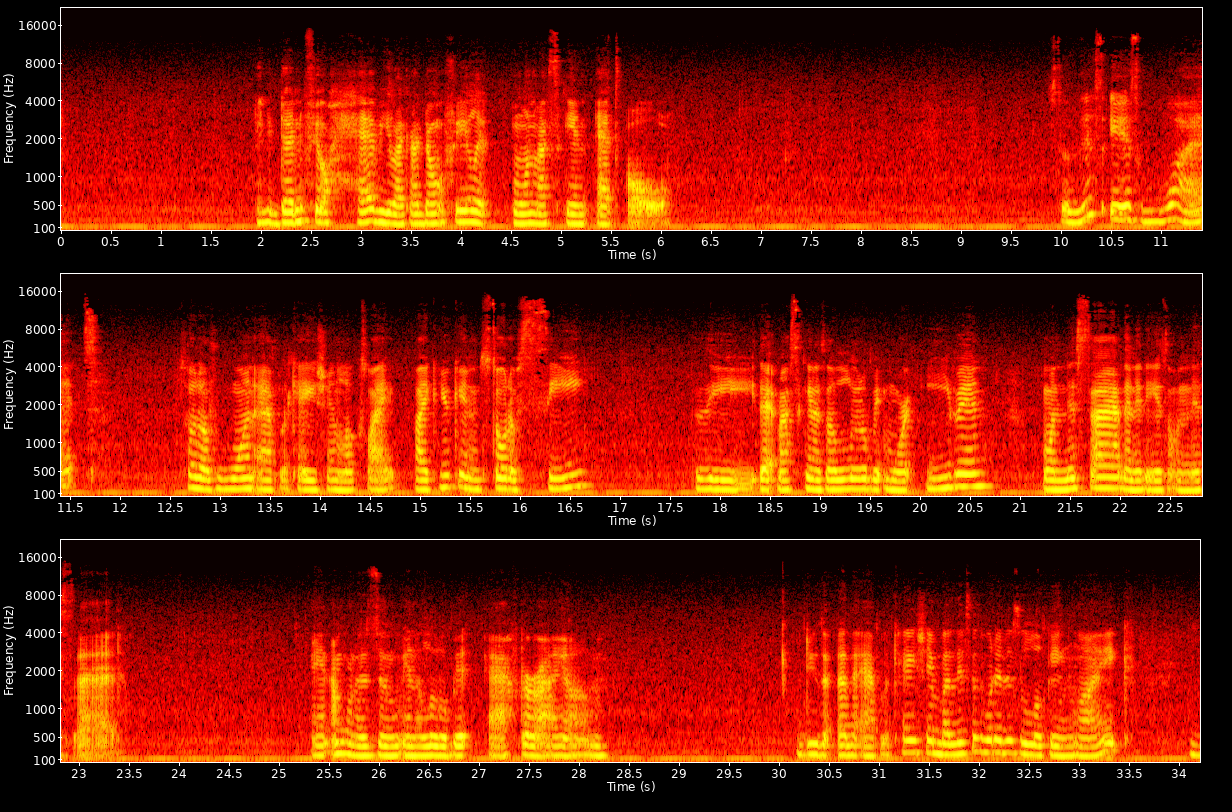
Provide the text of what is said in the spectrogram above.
And it doesn't feel heavy like I don't feel it on my skin at all so this is what sort of one application looks like. Like you can sort of see the that my skin is a little bit more even on this side than it is on this side. And I'm going to zoom in a little bit after I um do the other application but this is what it is looking like.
